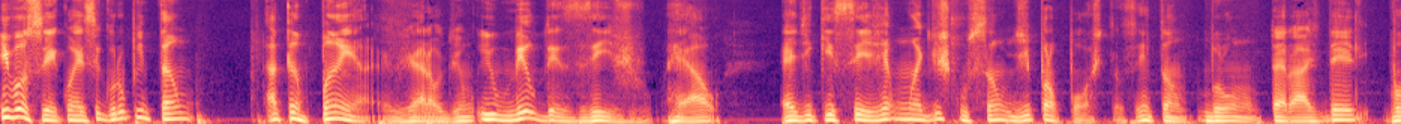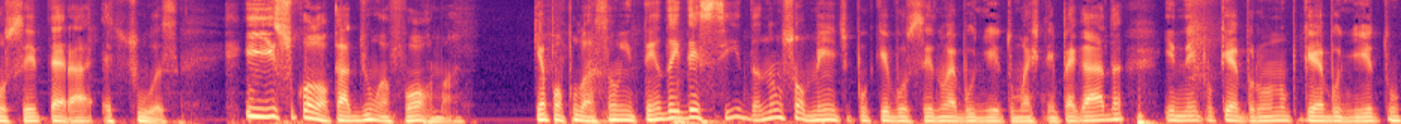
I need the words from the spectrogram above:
E você, com esse grupo, então, a campanha, Geraldinho, e o meu desejo real é de que seja uma discussão de propostas. Então, Bruno terá as dele, você terá as suas. E isso colocado de uma forma que a população entenda e decida, não somente porque você não é bonito, mas tem pegada, e nem porque é Bruno, porque é bonito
